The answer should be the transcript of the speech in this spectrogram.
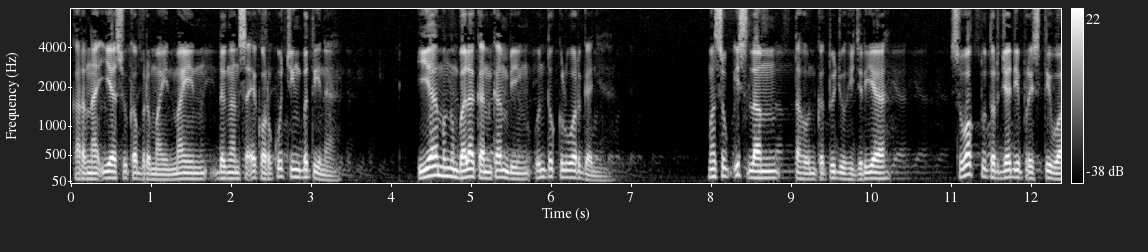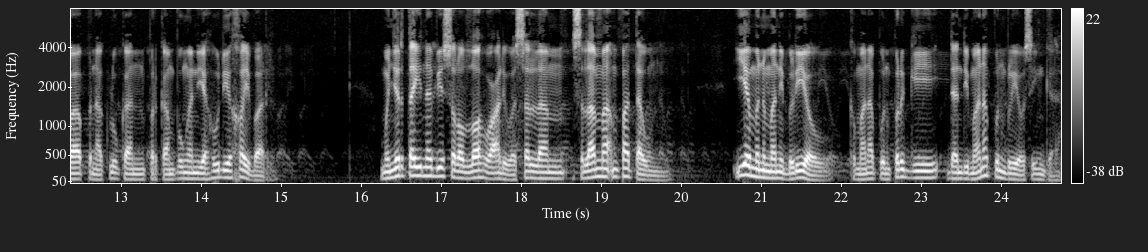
karena ia suka bermain-main dengan seekor kucing betina. Ia mengembalakan kambing untuk keluarganya. Masuk Islam tahun ke-7 Hijriah sewaktu terjadi peristiwa penaklukan perkampungan Yahudi Khaybar. Menyertai Nabi Shallallahu Alaihi Wasallam selama empat tahun. Ia menemani beliau ke mana pun pergi dan di mana pun beliau singgah.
